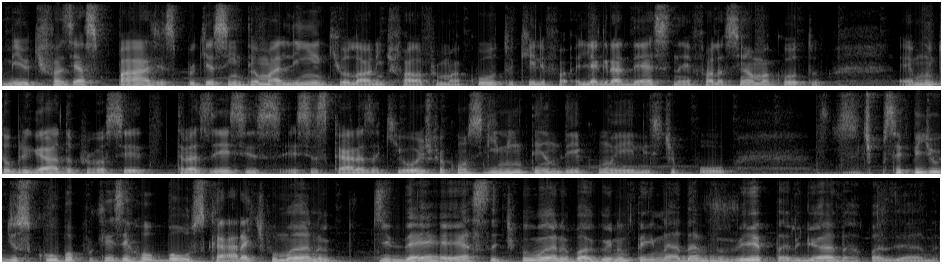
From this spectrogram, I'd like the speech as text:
meio que fazer as pazes, porque assim, tem uma linha que o Laurent fala pro Makoto que ele, ele agradece, né, e fala assim: "Ó, oh, Makoto, é, muito obrigado por você trazer esses, esses caras aqui hoje que eu consegui me entender com eles. Tipo, tipo, você pediu desculpa porque você roubou os caras. Tipo, mano, que ideia é essa? Tipo, mano, o bagulho não tem nada a ver, tá ligado, rapaziada?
